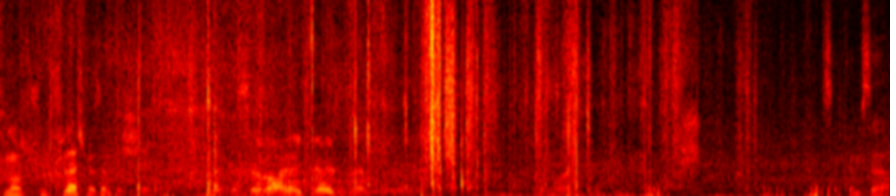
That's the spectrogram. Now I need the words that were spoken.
Sinon, je le flash, mais ça me fait chier. Ça va rien éclairer, le flash. C'est comme ça.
